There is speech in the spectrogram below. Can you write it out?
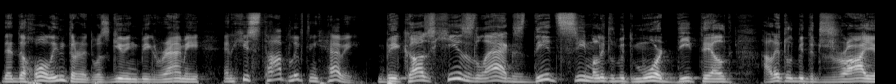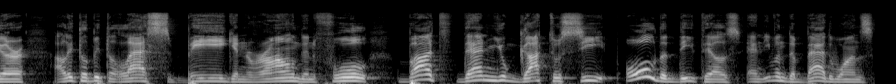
that the whole internet was giving Big Ramy and he stopped lifting heavy. Because his legs did seem a little bit more detailed, a little bit drier, a little bit less big and round and full, but then you got to see all the details and even the bad ones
